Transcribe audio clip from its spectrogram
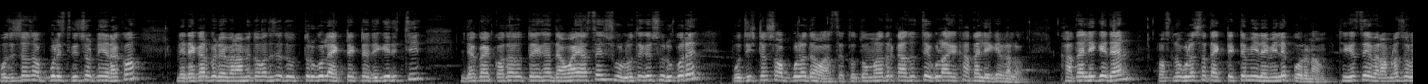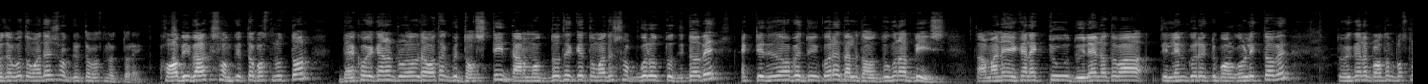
পঁচিশটা সবগুলো স্ক্রিনশট নিয়ে রাখো। নিয়ে রাখার পরে এবার আমি তোমাদের সাথে উত্তরগুলো একটা একটা দেখিয়ে দিচ্ছি। দেখো, এক কথা উত্তর এখানে দেওয়াই আছে। ষোলো থেকে শুরু করে পঁচিশটা সবগুলো দেওয়া আছে। তো তোমাদের কাজ হচ্ছে এগুলো আগে খাতায় লিখে ফেলো। খাতায় লিখে দেন, প্রশ্নগুলোর সাথে একটা একটা মিলে মিলে পড়ে নাও। ঠিক আছে? এবার আমরা চলে যাব তোমাদের সংক্ষিপ্ত প্রশ্ন উত্তরে খ বিভাগ, সংক্ষিপ্ত প্রশ্ন উত্তর দেখো, এখানে টোটাল দেওয়া থাকবে দশটি। তার মধ্য থেকে তোমাদের সবগুলো উত্তর দিতে হবে। একটি দিতে হবে দুই করে, তাহলে দশ দুগুণা বিশ। তার মানে এখানে একটু দুই লাইন অথবা তিন লাইন করে একটু বর্গ লিখতে হবে। তো এখানে প্রথম প্রশ্ন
